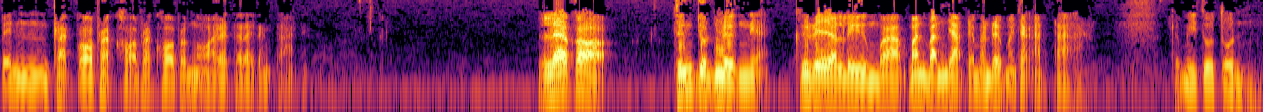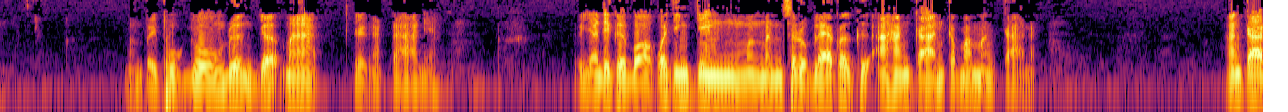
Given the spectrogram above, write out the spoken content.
เป็นพระกอพระขอพระคอพระงออะไรต่อะไรต่าง ๆ แล้วก็ถึงจุดหนึ่งเนี่ย คือเราจะลืมว่ามันบัญญัติแต่มันเริ่มมาจากอัตตา คือมีตัวตน มันไปผูกโยงเรื่องเยอะมากเรื่องอัตตาเนี่ยอย่างที่เคยบอกว่าจริง ๆ มันมันสรุปแล้วก็คืออาหางการกับมะมังการอาหางการ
